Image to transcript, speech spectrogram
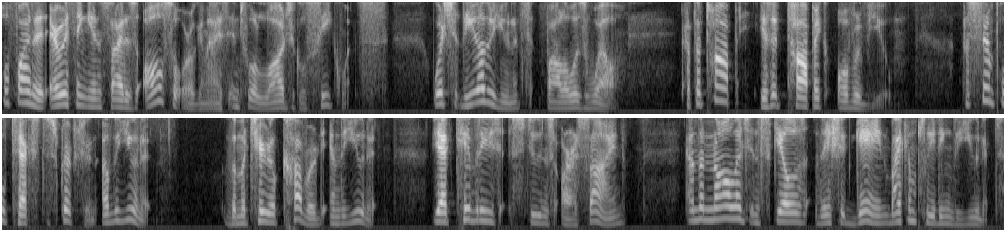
we'll find that everything inside is also organized into a logical sequence, which the other units follow as well. At the top is a topic overview, a simple text description of the unit, the material covered in the unit, the activities students are assigned, and the knowledge and skills they should gain by completing the unit.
